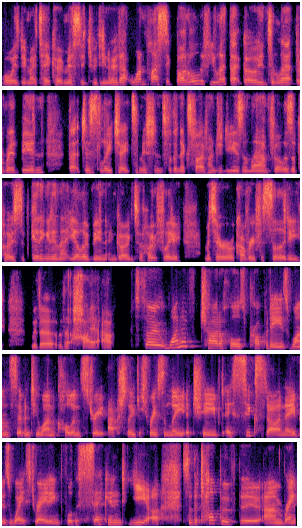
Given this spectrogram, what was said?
always been my take home message with, you know, that one plastic bottle, if you let that go into the red bin, that just leachates emissions for the next 500 years in landfill, as opposed to getting it in that yellow bin and going to hopefully material recovery facility with a, with a higher out, so, one of Charter Hall's properties, 171 Collins Street, actually just recently achieved a six star NABERS waste rating for the second year. So, the top of the um, ranking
